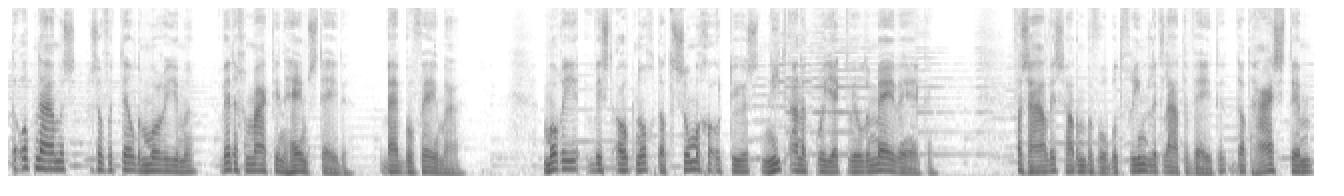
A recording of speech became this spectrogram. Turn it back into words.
De opnames, zo vertelde Morrie me, werden gemaakt in Heemstede, bij Bovema. Morrie wist ook nog dat sommige auteurs niet aan het project wilden meewerken. Vazalis had hem bijvoorbeeld vriendelijk laten weten... dat haar stem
